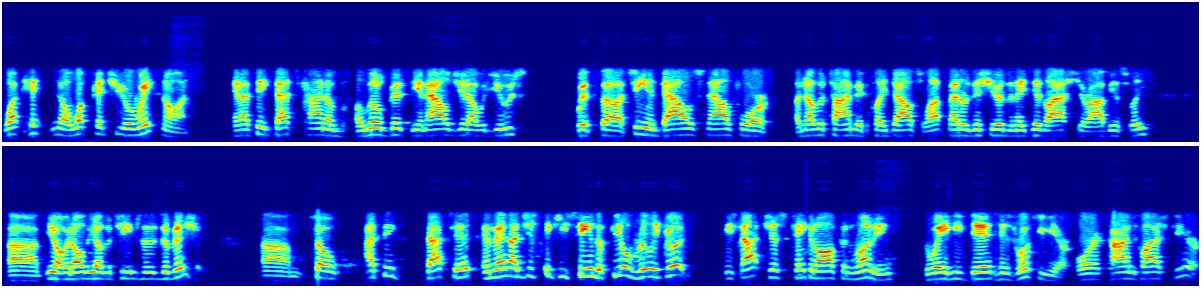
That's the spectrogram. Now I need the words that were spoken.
what hit, you know, what pitcher you're waiting on. And I think that's kind of a little bit the analogy I would use with uh, seeing Dallas now for another time. They played Dallas a lot better this year than they did last year, obviously. uh, you know, and all the other teams in the division. Um, so I think that's it. And then I just think he's seeing the field really good. He's not just taking off and running the way he did his rookie year or at times last year.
